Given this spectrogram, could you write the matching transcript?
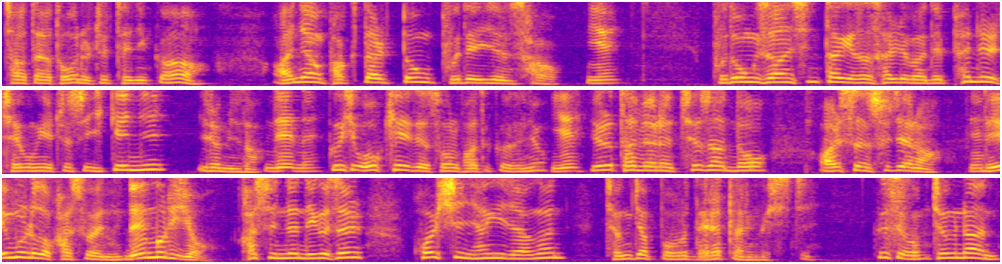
자, 내가 돈을 줄 테니까 안양 박달동 부대 이전 사업, 예. 부동산 신탁에서 설립하는데 편의를 제공해 줄 수 있겠니? 이럽니다. 네네. 그것이 오케이 돼서 돈을 받았거든요. 예. 이렇다면은 최소한 너 알선 수재나 예. 뇌물로도 갈 수가 있는데 뇌물이죠. 갈 수 있는데 이것을 훨씬 형이 작은 정자법으로 내렸다는 것이지. 그래서 엄청난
